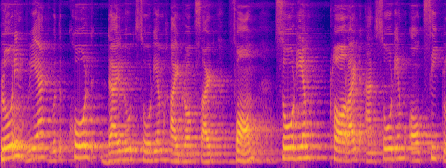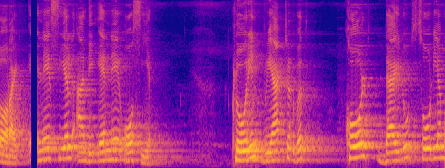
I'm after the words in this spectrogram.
Chlorine react with cold dilute sodium hydroxide form sodium chloride and sodium oxychloride NaCl and NaOCl. Chlorine reacted with cold dilute sodium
